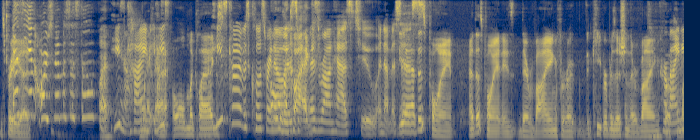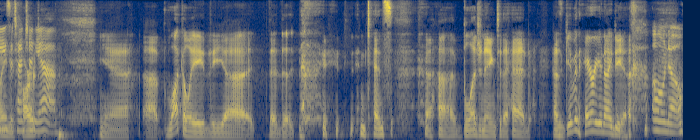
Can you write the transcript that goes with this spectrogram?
It's pretty Is good. he an arch nemesis though? But He's you know, kind Like of that he's old McClags. he's kind of as close right Oh, now as, as Ron has to a nemesis. yeah, at this point, at this point, is they're vying for the keeper position. They're vying for Hermione's, attention. heart. Yeah. Yeah. Uh, luckily, the uh, the the intense uh, bludgeoning to the head has given Harry an idea, Oh no.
